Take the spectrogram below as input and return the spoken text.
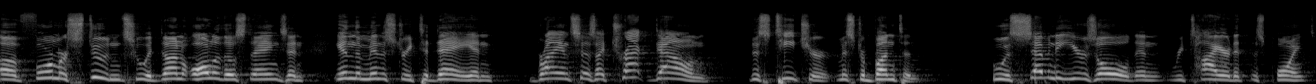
of former students who had done all of those things and in the ministry today. And Brian says, I tracked down this teacher, Mr. Bunton, who is 70 years old and retired at this point.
